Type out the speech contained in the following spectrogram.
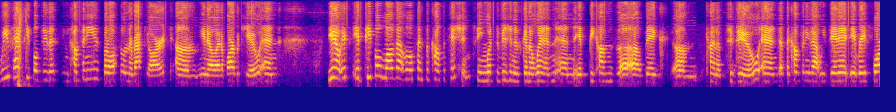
we've had people do this in companies, but also in their backyard, um, you know, at a barbecue. And, you know, it's, it, people love that little sense of competition, seeing what division is going to win, and it becomes a, a big um, kind of to do. And at the company that we did it, it raised $400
